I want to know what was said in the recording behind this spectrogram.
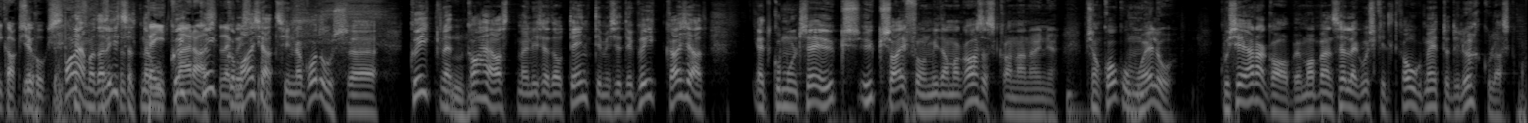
Igaks juhuks. panema ta lihtsalt nagu kõik kõik oma asjad sinna kodus, kõik need mm Mhm. -hmm. kaheastmelised autentimised ja kõik asjad. et kui mul see üks, üks iPhone, mida ma kaasas kannan, on ju, mis on kogu mu elu, kui see ära kaob ja ma pean selle kuskilt kaugmeetodil õhku laskma.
